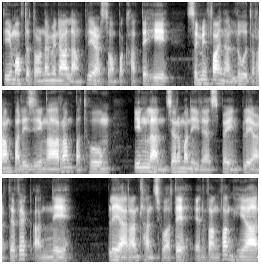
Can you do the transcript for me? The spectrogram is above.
team of the tournament a lang player som pakhat te hi semi final lut ram pali jinga ram pathum england germany le spain player te vek anni player an thlan chuate en wangwang hian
